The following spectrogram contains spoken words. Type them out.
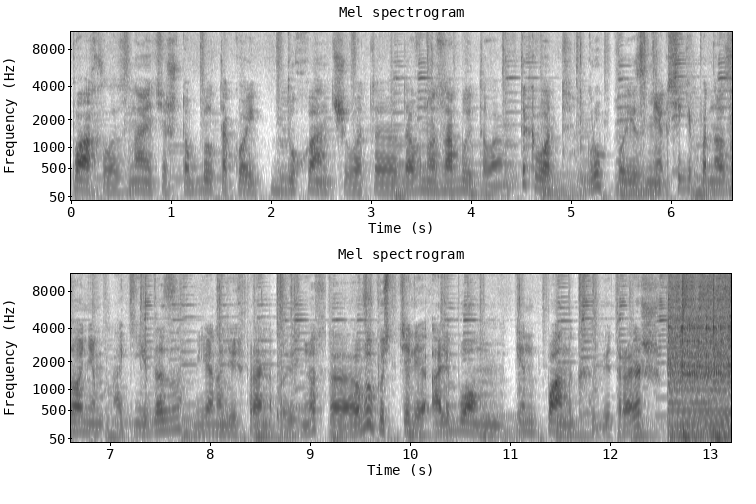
пахло, знаете, чтоб был такой духан чего-то давно забытого. Так вот, группа из Мексики под названием Акидас, я надеюсь правильно произнес, э, выпустили альбом In Punk with Trash.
